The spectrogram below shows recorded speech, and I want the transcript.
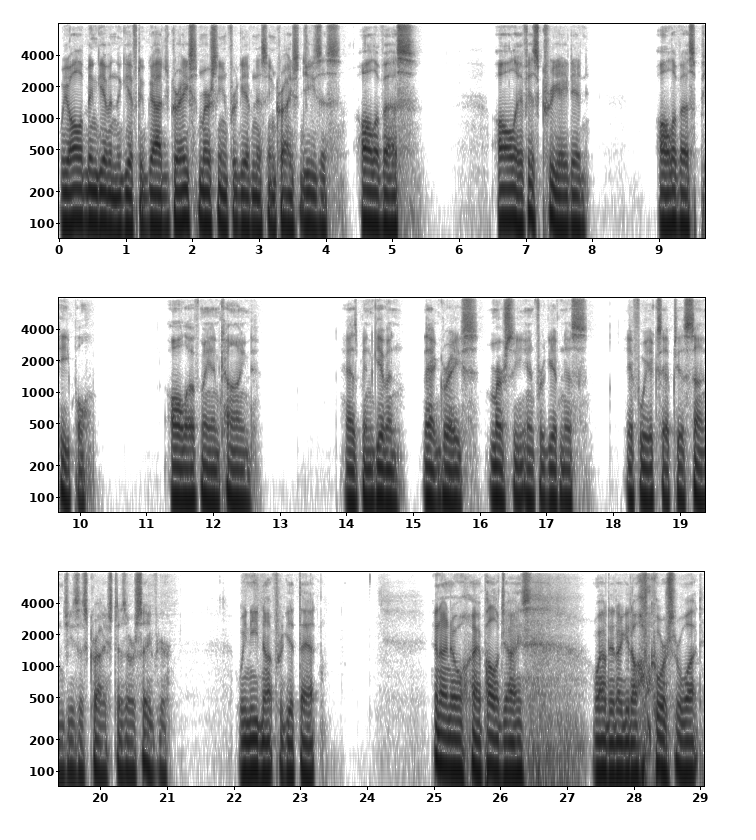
We all have been given the gift of God's grace, mercy, and forgiveness in Christ Jesus. All of us all of his created, all of us people, all of mankind has been given that grace, mercy, and forgiveness if we accept his Son, Jesus Christ, as our Savior. We need not forget that. And I know I apologize. Wow, did I get off course or what?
